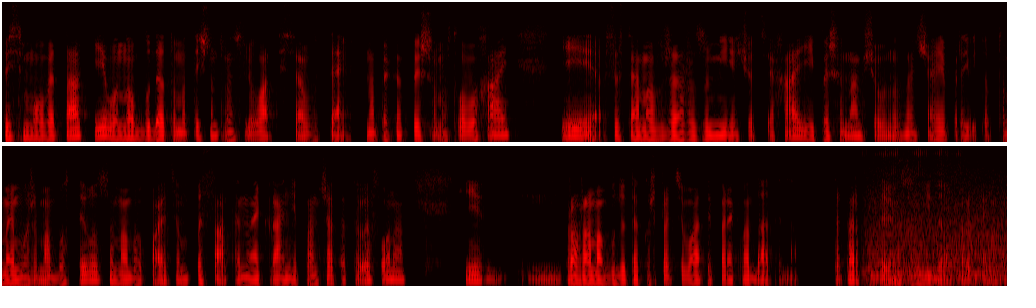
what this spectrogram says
письмове, так, і воно буде автоматично транслюватися в текст. Наприклад, пишемо слово хай, і система вже розуміє, що це хай, і пише нам, що воно означає привіт. Тобто ми можемо або стилусом, або пальцем писати на екрані планшета телефона, і програма буде також працювати, перекладати нам. Тепер подивимося відео коротенько.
